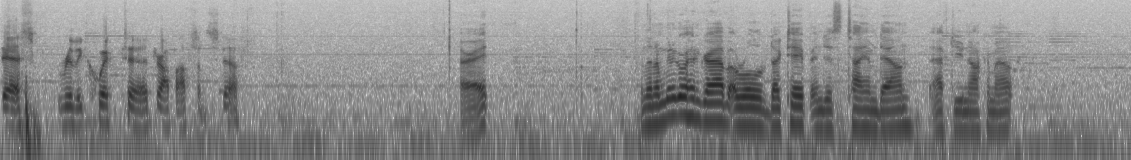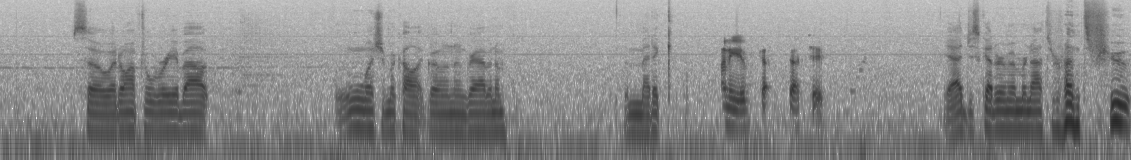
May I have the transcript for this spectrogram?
desk really quick to drop off some stuff. All right. And then I'm gonna go ahead and grab a roll of duct tape and just tie him down after you knock him out. So I don't have to worry about what you call it going and grabbing him. The medic. Plenty of gu- duct tape. Yeah, I just gotta remember not to run through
